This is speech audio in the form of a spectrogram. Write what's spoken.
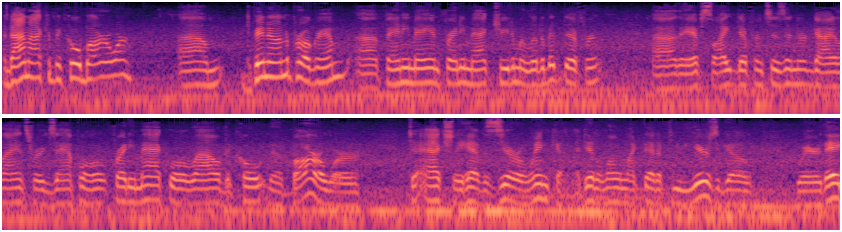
a non-occupant co-borrower, um, depending on the program, uh, Fannie Mae and Freddie Mac treat them a little bit different. Uh, they have slight differences in their guidelines. For example, Freddie Mac will allow the, co- the borrower to actually have a zero income. I did a loan like that a few years ago where they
